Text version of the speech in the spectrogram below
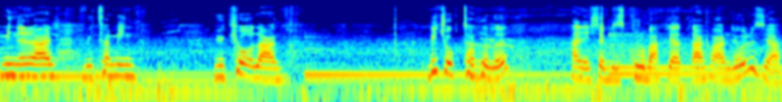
mineral, vitamin yükü olan birçok tahılı hani işte biz kuru bakliyatlar falan diyoruz ya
